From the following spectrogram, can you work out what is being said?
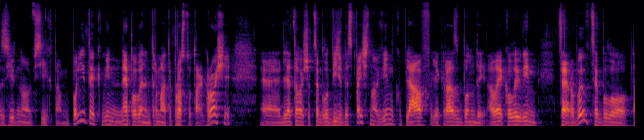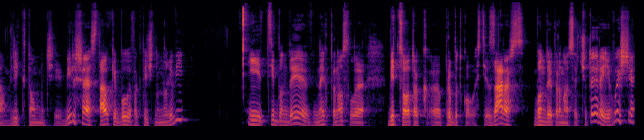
згідно всіх там політик, він не повинен тримати просто так гроші. Для того, щоб це було більш безпечно, він купляв якраз бонди. Але коли він це робив, це було там рік тому чи більше. Ставки були фактично нульові. І ці бонди в них приносили відсоток е, прибутковості. Зараз бонди приносять 4 і вище,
